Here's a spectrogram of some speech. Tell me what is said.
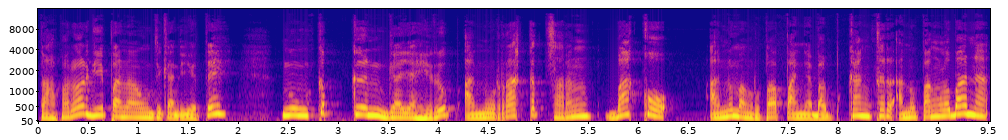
tah parwargi panulkan IT ngungkepken gaya hirup anu raket sarang bako. Anu mangrupa panyabab kanker anu panglobana.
